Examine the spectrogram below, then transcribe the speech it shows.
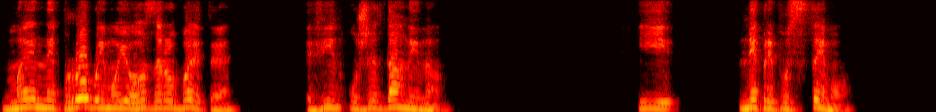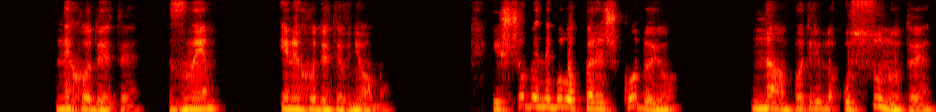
Ми не пробуємо його заробити. Він уже даний нам. І неприпустимо не ходити з ним і не ходити в ньому. І щоб не було перешкодою, нам потрібно усунути,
